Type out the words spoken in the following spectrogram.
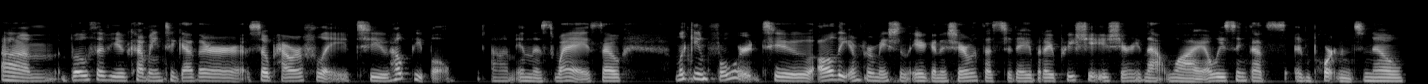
um, both of you coming together so powerfully to help people um, in this way. So, looking forward to all the information that you're going to share with us today. But I appreciate you sharing that why. I always think that's important to know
